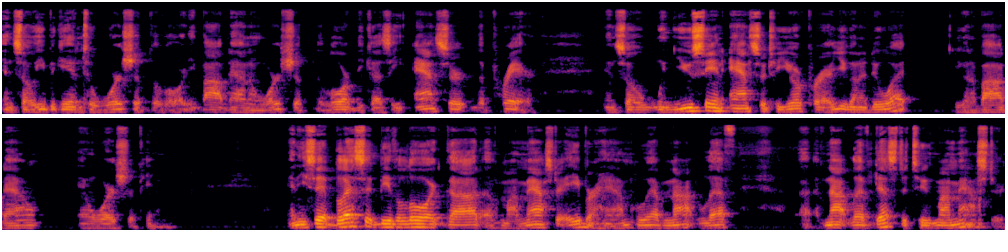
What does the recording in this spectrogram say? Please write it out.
And so he began to worship the lord. He bowed down and worshiped the lord because he answered the prayer. And so when you see an answer to your prayer you're going to do what? You're going to bow down and worship him. And he said blessed be the lord god of my master abraham who have not left uh, have not left destitute my master.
